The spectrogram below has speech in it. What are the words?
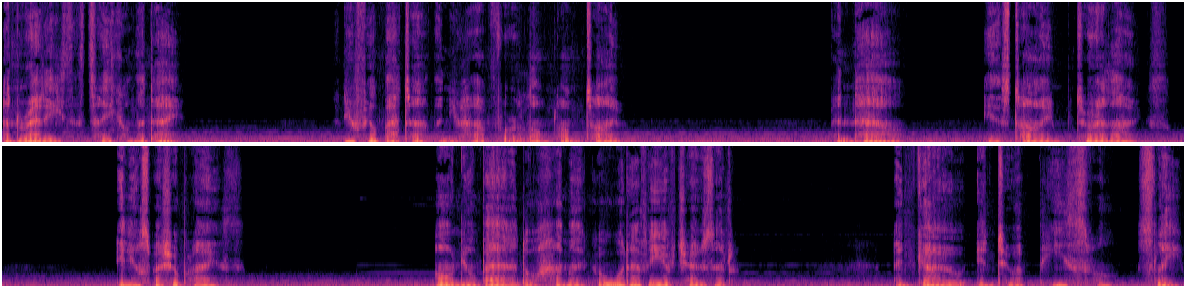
and ready to take on the day. And you'll feel better than you have for a long, long time. But now it's time to relax in your special place, on your bed or hammock or whatever you've chosen, and go into a peaceful sleep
